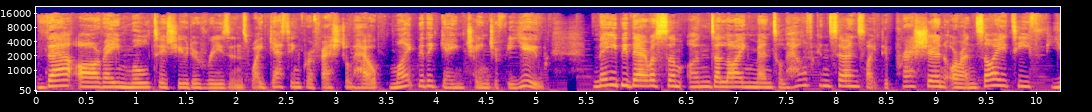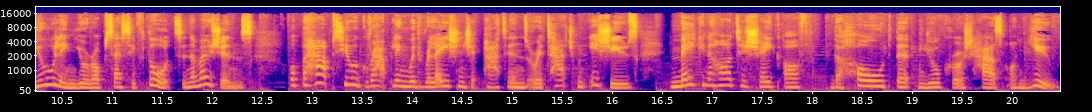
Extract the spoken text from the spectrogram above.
There are a multitude of reasons why getting professional help might be the game changer for you. Maybe there are some underlying mental health concerns like depression or anxiety fueling your obsessive thoughts and emotions. Or perhaps you are grappling with relationship patterns or attachment issues, making it hard to shake off the hold that your crush has on you.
